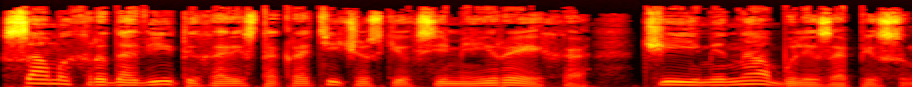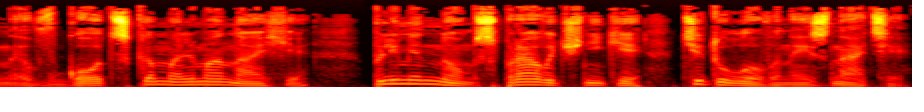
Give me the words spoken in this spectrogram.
самых родовитых аристократических семей Рейха, чьи имена были записаны в готском альманахе, племенном справочнике титулованной знати.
